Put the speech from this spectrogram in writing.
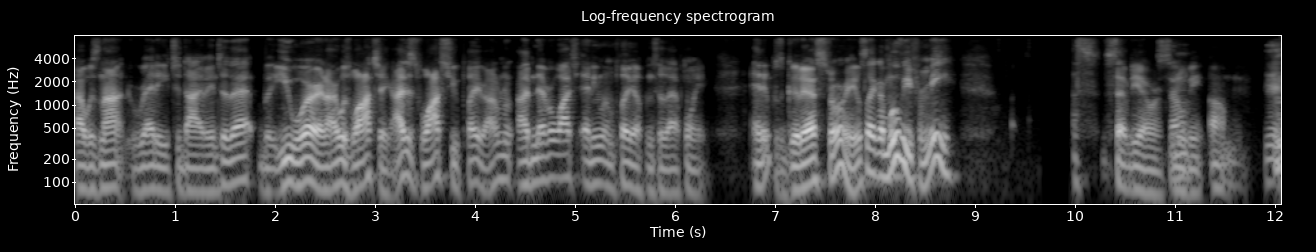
I was not ready to dive into that. But you were, and I was watching. I just watched you play. i don't i've never watched anyone play up until that point, and it was a good ass story. It was like a movie for me. A s- seventy hour So- movie. Um, Yeah.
